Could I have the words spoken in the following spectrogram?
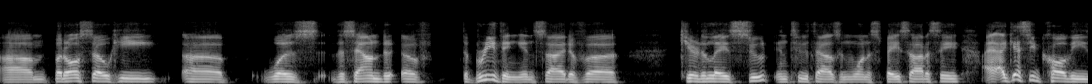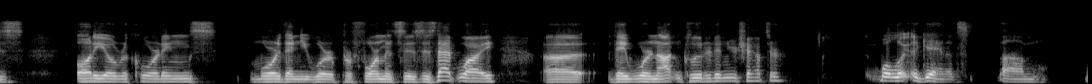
um, but also he uh, was the sound of the breathing inside of uh, Keir Dullea's suit in 2001: A Space Odyssey. I, I guess you'd call these audio recordings more than you were performances. Is that why uh, they were not included in your chapter? Well, look again. It's um,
